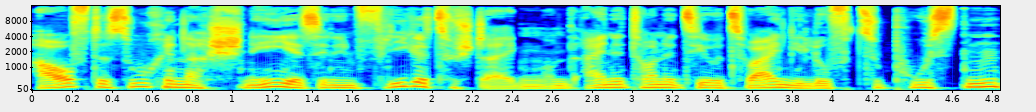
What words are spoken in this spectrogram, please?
auf der Suche nach Schnee jetzt in den Flieger zu steigen und eine Tonne CO2 in die Luft zu pusten,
